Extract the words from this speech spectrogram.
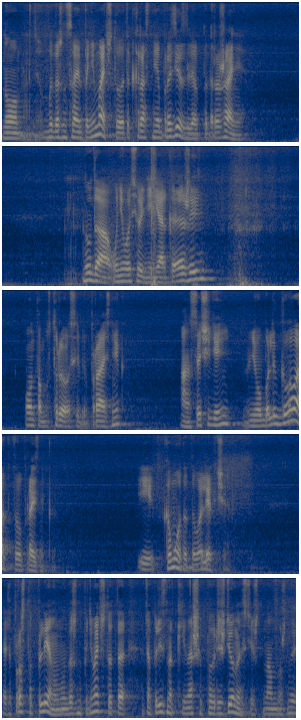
Но мы должны с вами понимать, что это как раз не образец для подражания. Ну да, у него сегодня яркая жизнь, он там устроил себе праздник – а на следующий день у него болит голова от этого праздника. И кому от этого легче? Это просто плен. Мы должны понимать, что это, это признаки нашей поврежденности, что нам нужны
